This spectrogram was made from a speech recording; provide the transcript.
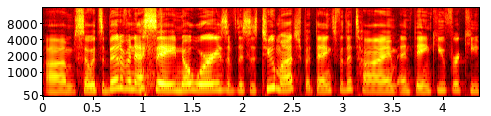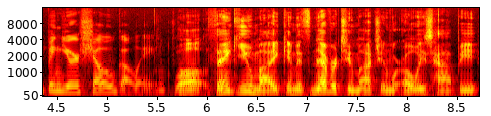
Um, so it's a bit of an essay. No worries if this is too much, but thanks for the time and thank you for keeping your show going. Well, thank you, Mike. And it's never too much, and we're always happy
